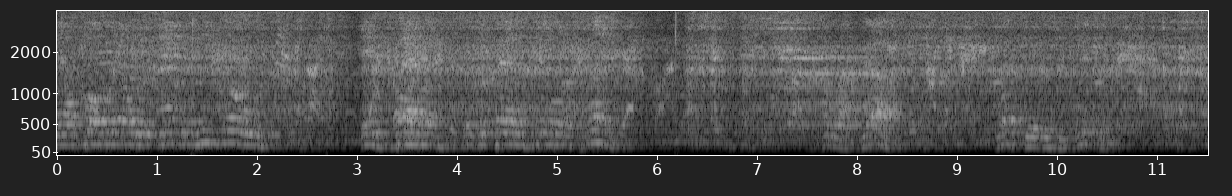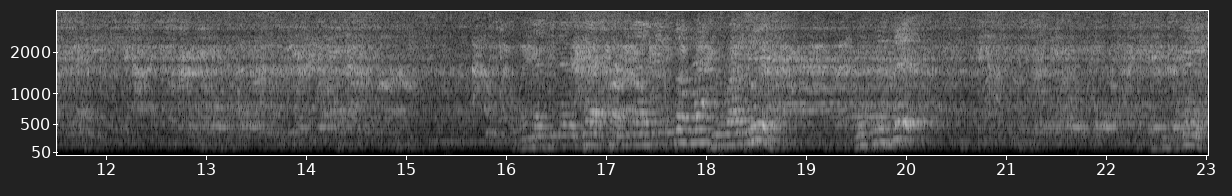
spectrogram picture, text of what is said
Now calling over the game that he knows is bad, is the baddest game on the planet. Oh my God. Westbrook is ridiculous. Legendary guy coming out here, something happened right here. This is it. This is great.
